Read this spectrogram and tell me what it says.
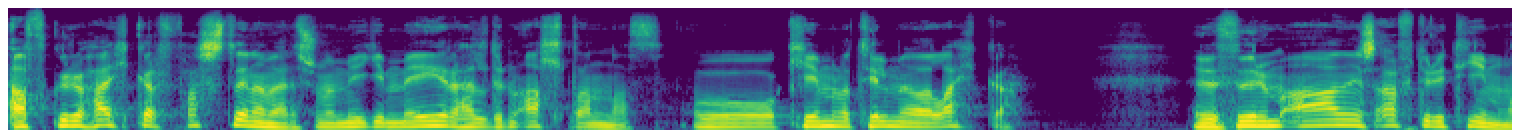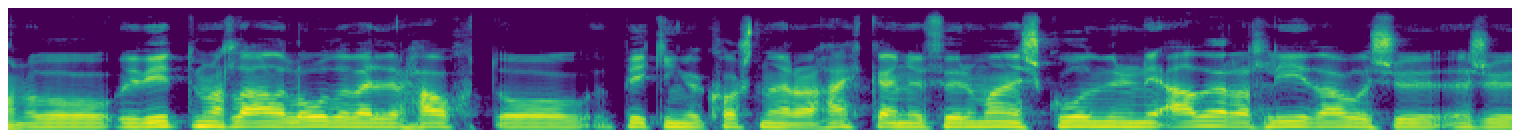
Af hverju hækkar fasteinaverð svona mikið meira heldur en allt annað og kemur það til með að lækka? Við förum aðeins aftur í tíman og við vitum alltaf að lóðaverð er hátt og byggingakostnæðar að hækka en við förum aðeins skoðumurinni aðra hlýð á þessu, þessu,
